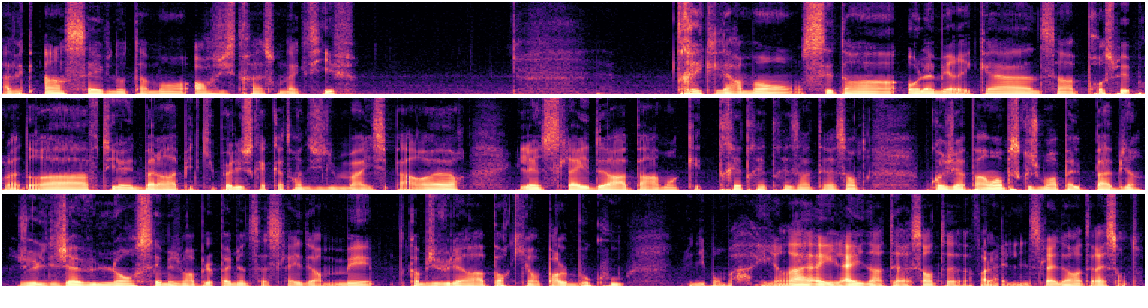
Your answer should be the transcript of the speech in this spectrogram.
avec un save notamment enregistré à son actif. Très clairement, c'est un All-American, c'est un prospect pour la draft, il a une balle rapide qui peut aller jusqu'à 98 miles par heure, il a une slider apparemment qui est très très très intéressante. Pourquoi j'ai apparemment? Parce que je me rappelle pas bien. Je l'ai déjà vu lancer, mais je me rappelle pas bien de sa slider. Mais comme j'ai vu les rapports qui en parlent beaucoup, je me dis bon bah il en a, il a une intéressante, euh, voilà, il a une slider intéressante,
